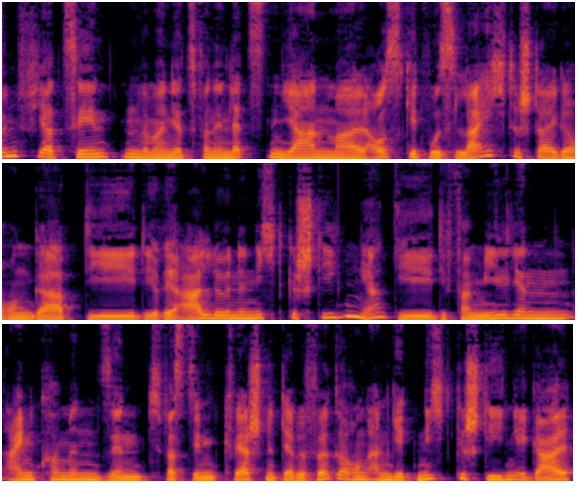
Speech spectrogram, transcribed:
fünf Jahrzehnten, wenn man jetzt von den letzten Jahren mal ausgeht, wo es leichte Steigerungen gab, die, die Reallöhne nicht gestiegen, ja, die, die Familieneinkommen sind, was den Querschnitt der Bevölkerung angeht, nicht gestiegen, egal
